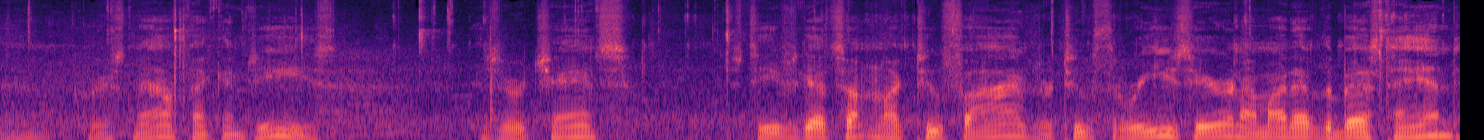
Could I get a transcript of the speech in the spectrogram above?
Well, Chris now thinking, geez, is there a chance Steve's got something like two fives or two threes here and I might have the best hand?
